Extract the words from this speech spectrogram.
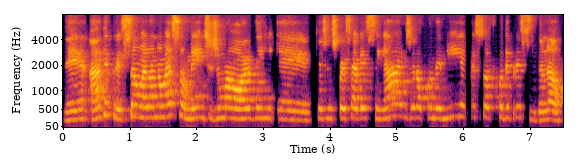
Né? A depressão, ela não é somente de uma ordem é, que a gente percebe assim, ah, gerou pandemia, a pessoa ficou depressiva. Não,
